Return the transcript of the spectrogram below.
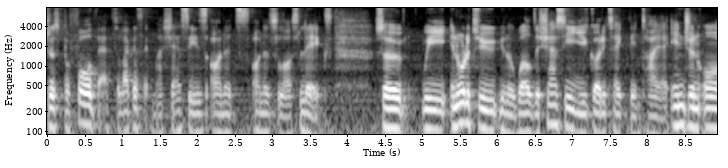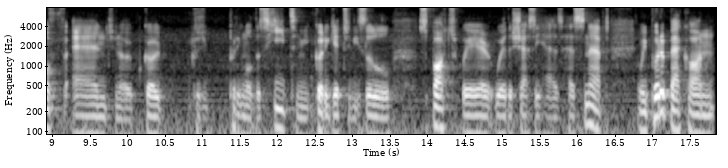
just before that. So like I said, my chassis is on its on its last legs. So we, in order to you know weld the chassis, you've got to take the entire engine off and you know go because you're putting all this heat and you've got to get to these little spots where where the chassis has has snapped. And we put it back on,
